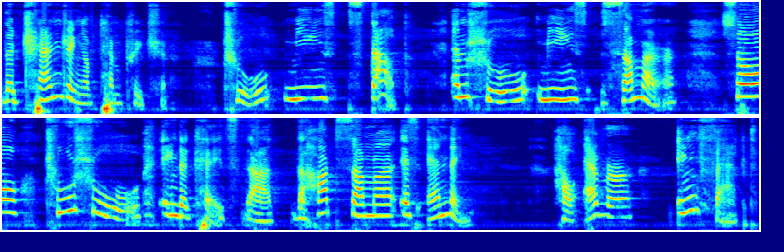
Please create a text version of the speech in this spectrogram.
the changing of temperature. 处 means stop and shu means summer. So chu shu indicates that the hot summer is ending. However, in fact,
